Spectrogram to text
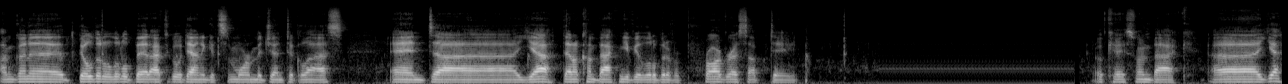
I'm going to build it a little bit. I have to go down and get some more magenta glass. And uh, yeah, then I'll come back and give you a little bit of a progress update. Okay, so I'm back. Uh, yeah,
